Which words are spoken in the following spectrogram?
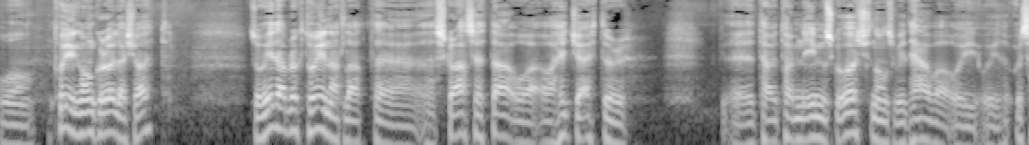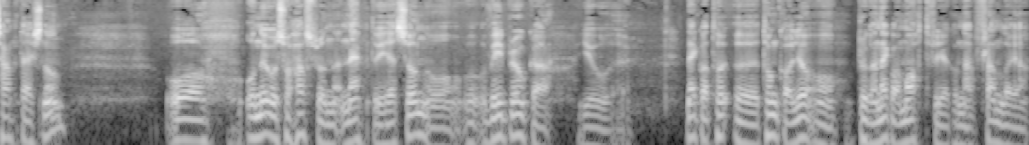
og tog en gang grøyla kjøtt så vi har brukt togene til at uh, skrasette og, og hitje etter uh, ta, ta min imenske økene som vi hava og, og, og, og samtidig og, og nå så havsbrunnen nevnt vi hesson og, og, og vi brukar jo uh, nekva tungolje og bruka nekva mat for jeg kunne framløya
